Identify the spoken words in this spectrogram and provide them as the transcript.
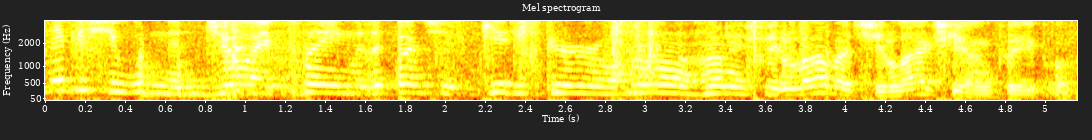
Maybe she wouldn't enjoy playing with a bunch of giddy girls. Oh, honey, she'd love it. She likes young people.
